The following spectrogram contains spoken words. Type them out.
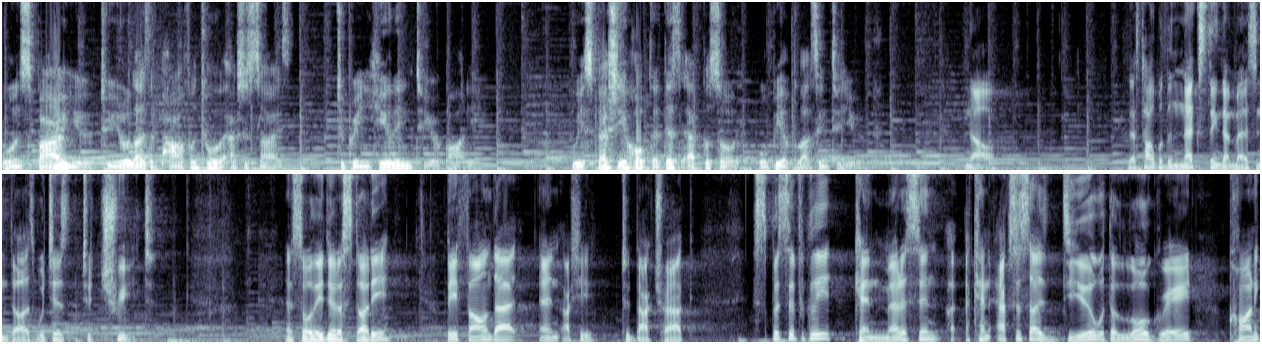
will inspire you to utilize the powerful tool of exercise to bring healing to your body. We especially hope that this episode will be a blessing to you. Now, let's talk about the next thing that medicine does, which is to treat. And so they did a study. They found that, and actually, to backtrack, specifically, can medicine, uh, can exercise deal with the low grade chronic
